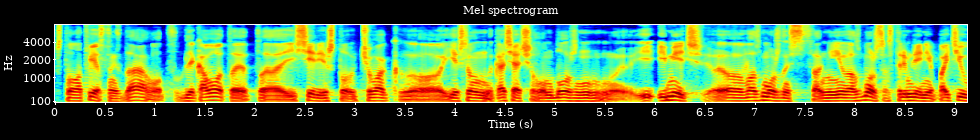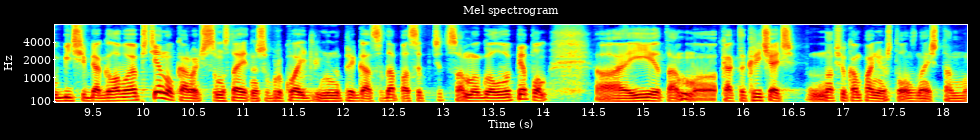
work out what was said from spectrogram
что ответственность, да, вот для кого-то это из серии, что чувак, э, если он накосячил, он должен и, иметь э, возможность, там, не возможность, а стремление пойти убить себя головой об стену, короче, самостоятельно, чтобы руководителю не напрягаться, да, посыпать эту самую голову пеплом э, и там э, как-то кричать на всю компанию, что он, значит, там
